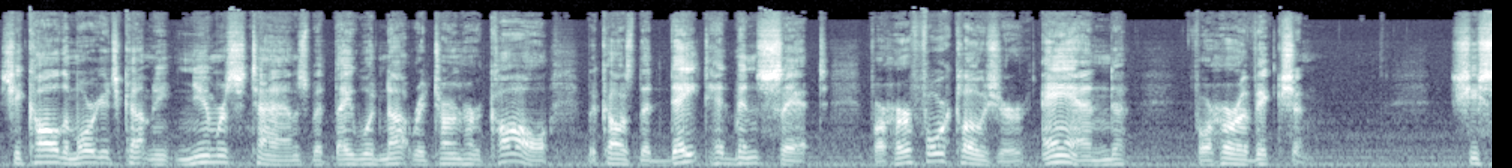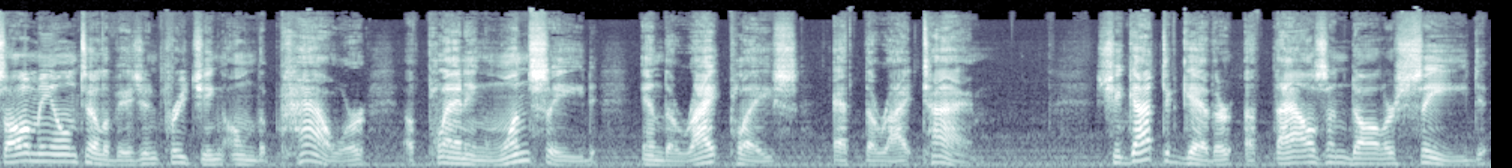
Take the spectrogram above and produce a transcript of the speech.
She called the mortgage company numerous times, but they would not return her call because the date had been set for her foreclosure and for her eviction. She saw me on television preaching on the power of planting one seed in the right place at the right time. She got together a thousand dollar seed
